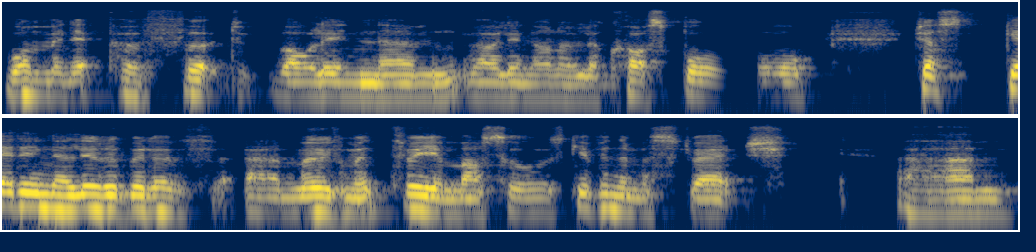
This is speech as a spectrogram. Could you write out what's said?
one minute per foot rolling um, rolling on a lacrosse ball, just getting a little bit of uh, movement through your muscles, giving them a stretch, um,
